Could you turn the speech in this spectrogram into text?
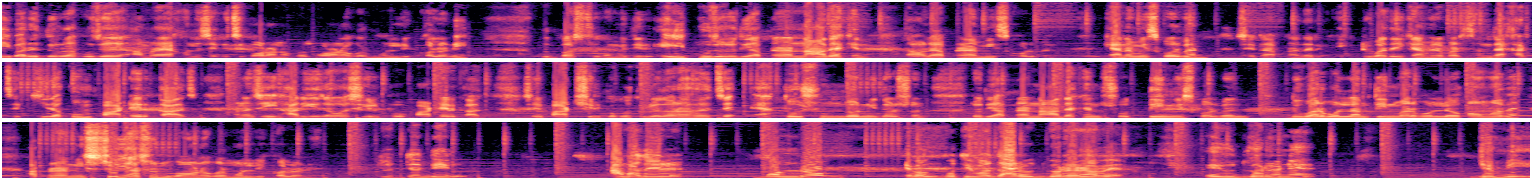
এইবারের দুর্গাপুজোয় আমরা এখন এসে গেছি বরানগর বরানগর মল্লিক কলোনি। উদ্বাস্তু কমিটির এই পুজো যদি আপনারা না দেখেন, তাহলে আপনারা মিস করবেন। কেন মিস করবেন? সেটা আপনাদের একটু বাদেই ক্যামেরা পার্সন দেখাচ্ছে কীরকম পাটের কাজ মানে যেই হারিয়ে যাওয়া শিল্প, পাটের কাজ, সেই পাট শিল্পকে তুলে ধরা হয়েছে এত সুন্দর নিদর্শন। যদি আপনারা না দেখেন, সত্যিই মিস করবেন। দুবার বললাম, তিনবার বললেও কম হবে। আপনারা নিশ্চয়ই আসুন বরানগর মল্লিক কলোনি। দিন আমাদের মণ্ডপ এবং প্রতিমা দ্বার উদ্ঘাটন হবে, এই উদ্ঘাটনে যেমনি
